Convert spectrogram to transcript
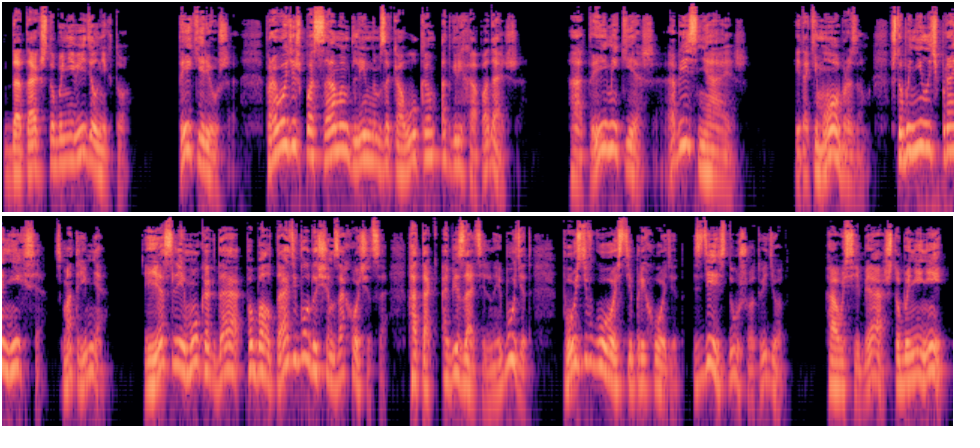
да так, чтобы не видел никто. Ты, Кирюша, проводишь по самым длинным закоулкам от греха подальше. А ты, Микеша, объясняешь. И таким образом, чтобы Нилыч проникся, смотри мне. И если ему когда поболтать в будущем захочется, а так обязательно и будет, пусть в гости приходит, здесь душу отведет. А у себя, чтобы ни-ни.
